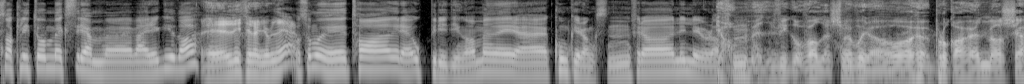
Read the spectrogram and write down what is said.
snakke litt om ekstremværet, Gyda. Eh, Litt om det. Og så må vi ta oppryddinga med denne konkurransen fra Ja, lillejulaften. men Viggo Valle som har vært og plukka høn med oss, ja.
